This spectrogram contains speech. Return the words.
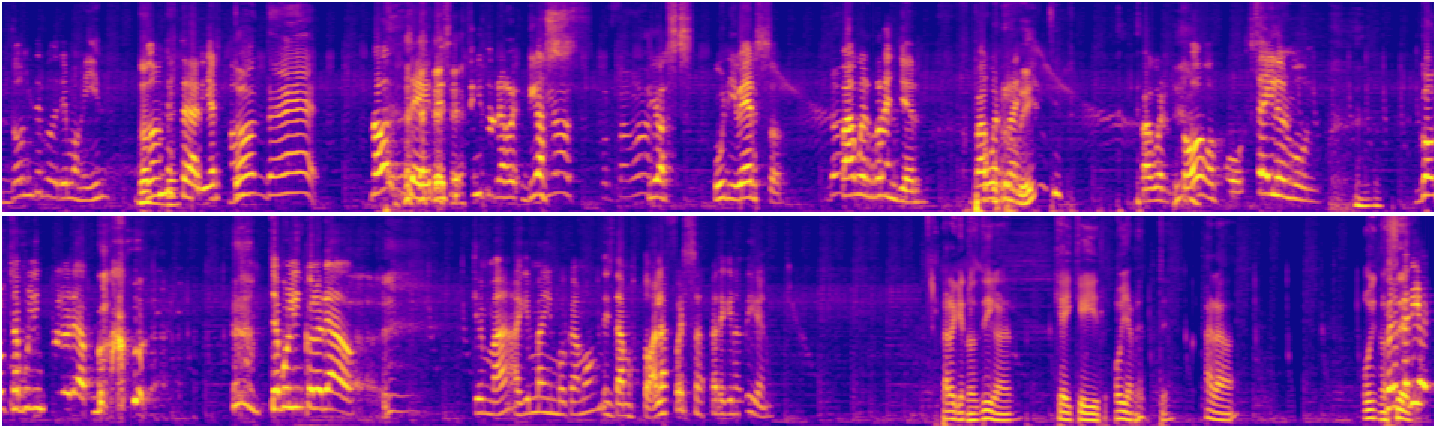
¿Dónde podremos ir? ¿Dónde? ¿Dónde, estará abierto? ¿Dónde? ¿Dónde? Necesito una... re- Dios, por favor. Dios, universo. Power Ranger. Power Ranger. Power todo. Sailor Moon. Chapulín Colorado. Goku. Chapulín Colorado. ¿Quién más? ¿A quién más invocamos? Necesitamos todas las fuerzas para que nos digan. Para que nos digan que hay que ir, obviamente, a la... Uy, no sé. Ferretería-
